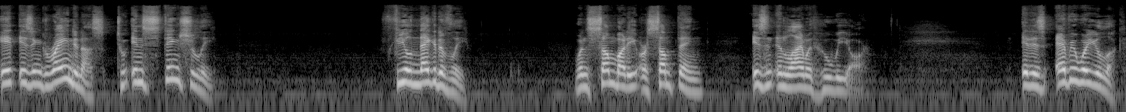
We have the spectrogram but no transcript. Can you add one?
It is ingrained in us to instinctually feel negatively when somebody or something isn't in line with who we are. It is everywhere you look,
